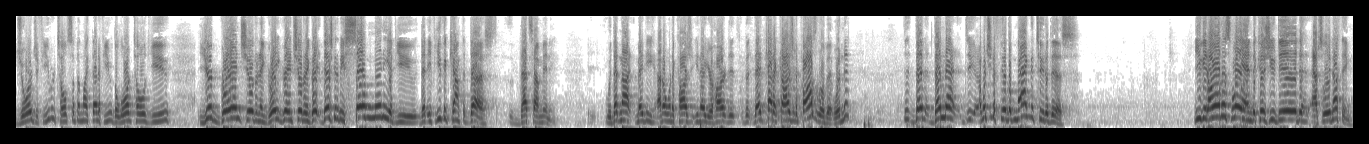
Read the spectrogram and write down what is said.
George, if you were told something like that, if you, the Lord told you, your grandchildren and great grandchildren and great, there's going to be so many of you that if you could count the dust, that's how many. Would that not maybe, I don't want to cause you know, your heart, but that kind of cause you to pause a little bit, wouldn't it? Doesn't that, I want you to feel the magnitude of this. You get all this land because you did absolutely nothing.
